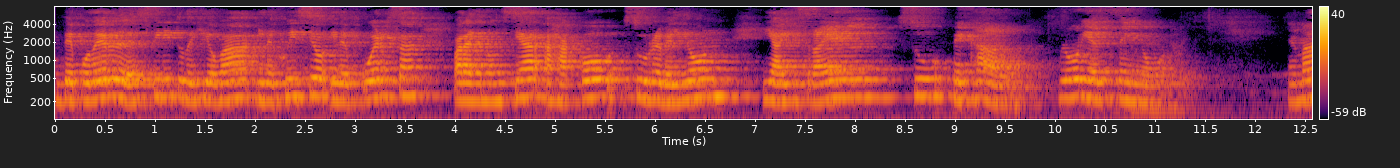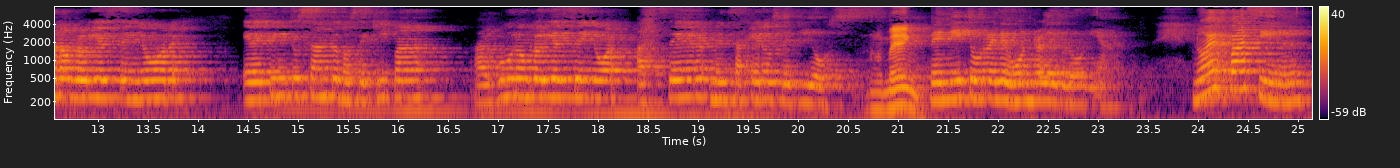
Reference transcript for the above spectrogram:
de poder del Espíritu de Jehová, y de juicio y de fuerza, para denunciar a Jacob su rebelión y a Israel su pecado. Gloria al Señor. Hermano, gloria al Señor. El Espíritu Santo nos equipa, algunos, gloria al Señor, a ser mensajeros de Dios. Amén. Bendito Rey de honra de gloria. No es fácil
